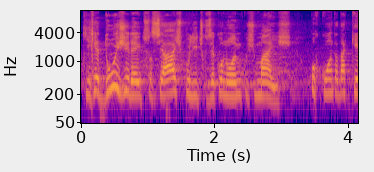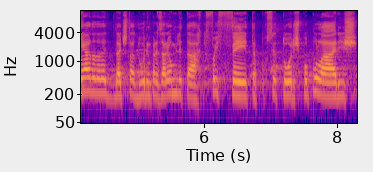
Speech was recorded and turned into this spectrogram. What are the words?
que reduz direitos sociais, políticos e econômicos, mas por conta da queda da, da ditadura empresarial militar que foi feita por setores populares,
